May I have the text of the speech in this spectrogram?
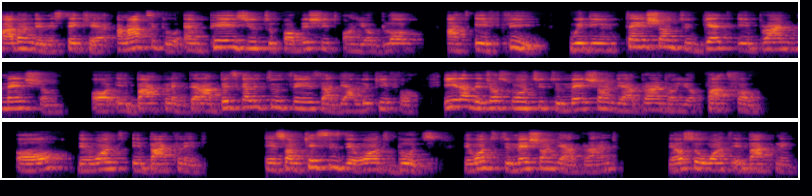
pardon the mistake here, an article and pays you to publish it on your blog at a fee with the intention to get a brand mention or a backlink. There are basically two things that they are looking for. Either they just want you to mention their brand on your platform or they want a backlink. In some cases, they want both. They want to mention their brand. They also want a backlink.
